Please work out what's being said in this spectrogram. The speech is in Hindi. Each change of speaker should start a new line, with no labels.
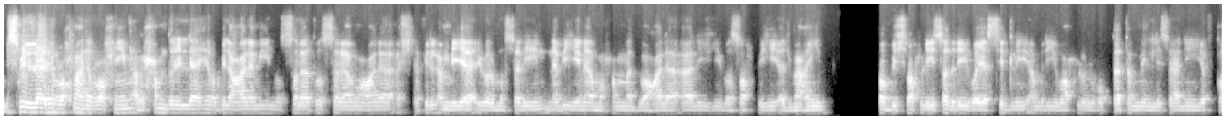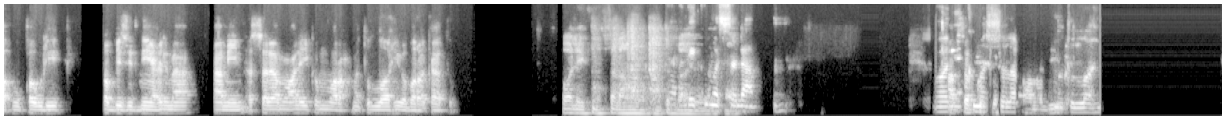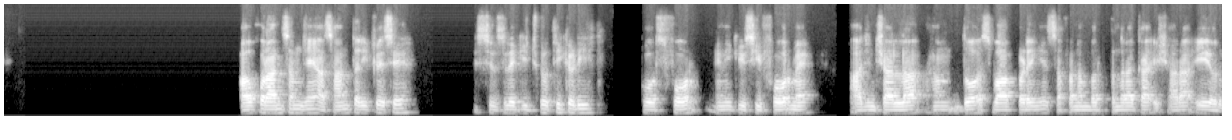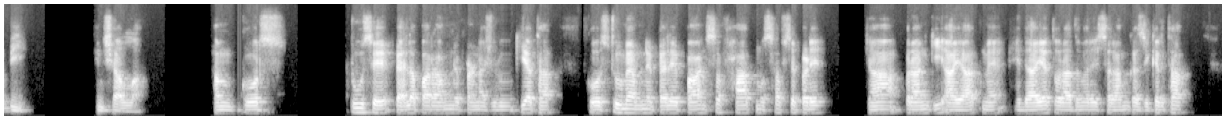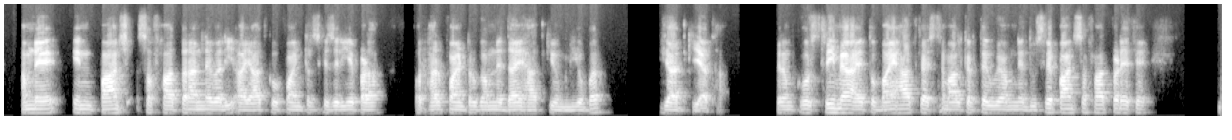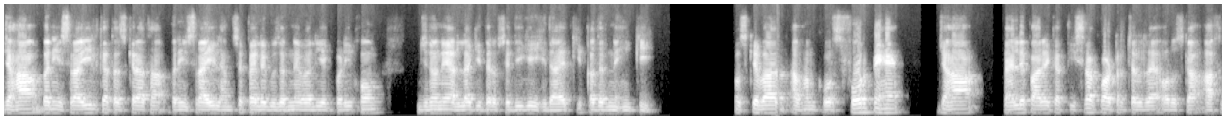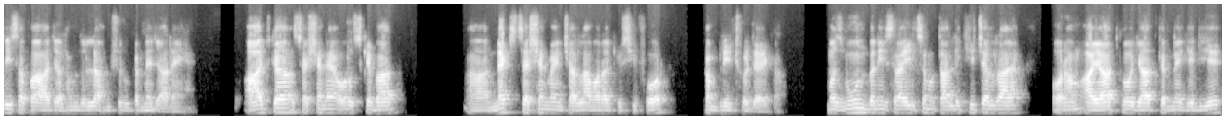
बसमीम अल्हम्दुलिल्लाहि रब्बिल आलमीन वस्सलातु वस्सलामु अला अशरफिल अंबिया वल मुरसलीन नबीना मुहम्मद व अला आलिहि व सहबिहि अजमईन रब्बि इश्रह ली सदरी व यस्सिर ली अमरी वहलुल उक़दतम मिन लिसानी यफ़क़हू क़ौली रब्बि ज़िदनी इल्मा आमीन अस्सलामु अलैकुम व रहमतुल्लाहि व बरकातुहू
वालेकुम अस्सलाम व रहमतुल्लाहि व
वालेकुम अस्सलाम
आप सबको
वालेकुम अस्सलाम
खुश आमदीद।
रहमतुल्लाहि
आओ कुरान समझें आसान तरीके से। इस सिलसिले की चौथी कड़ी कोर्स फोर यानी कि इसी फोर में आज इंशाल्लाह हम दो इसबाब पढ़ेंगे, सफ़ा नंबर पंद्रह का इशारा ए और बी, इंशाल्लाह। हम कोर्स टू से पहला पारा हमने पढ़ना शुरू किया था। कोर्स टू में हमने पहले पाँच सफ़हात मुसहफ से पढ़े, जहाँ कुरान की आयत में हिदायत और आदम सलाम का ज़िक्र था। हमने इन पाँच सफ़हात पर आने वाली आयत को पॉइंटर्स के ज़रिए पढ़ा और हर पॉइंटर को हमने दाएँ हाथ की उंगलियों पर याद किया था। फिर हम कोर्स थ्री में आए तो बाएँ हाथ का इस्तेमाल करते हुए हमने दूसरे पाँच सफ़ात पढ़े थे, जहाँ बनी इसराइल का तस्करा था। बनी इसराइल हमसे पहले गुजरने वाली एक बड़ी कौम, जिन्होंने अल्लाह की तरफ़ से दी गई हिदायत की कदर नहीं की। उसके बाद अब हम कोर्स फोर पे हैं, जहाँ पहले पारे का तीसरा क्वार्टर चल रहा है और उसका आखिरी सफ़ा आज अल्हम्दुलिल्लाह हम शुरू करने जा रहे हैं। आज का सेशन है और उसके बाद नेक्स्ट सेशन में इंशाल्लाह हमारा क्यू सी फोर कंप्लीट हो जाएगा। मजमून बनी इसराइल से मुतालिक ही चल रहा है और हम आयात को याद करने के लिए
